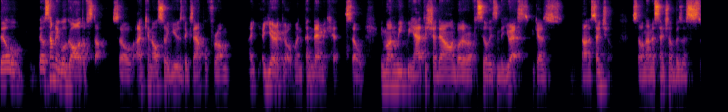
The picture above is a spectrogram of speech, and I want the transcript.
they'll, they'll something will go out of stock so I can also use the example from a, a, year ago when pandemic hit. So in one week we had to shut down both of our facilities in the US because non-essential. So non-essential business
